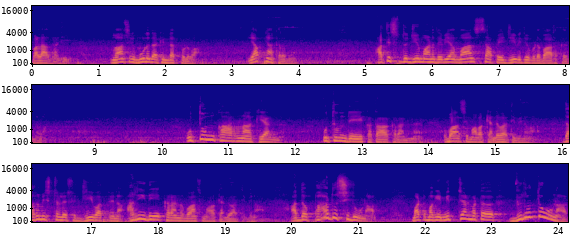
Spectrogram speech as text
බලාගනී. උන්වහන්සේ මුණ දකිින්ටත් පුළුවන්. යක්ඥා කරමු. අතිසුද්ධ ජීවමාන දෙවියන් වහන්ස අපේ ජීවිතය ඔබට භාර කරනවා. උතුම් කාරණා කියන්න උතුම් දේ කතා කරන්න ඔබාන්සේ මවක් ඇඳවා තිබෙනවා. ධර්මිෂ්ට ලෙස ජීවත් වෙන අරිදේ කරන්න වාසමාව කැඳවා තිබෙනවා. අද පාඩු සිදු වුණත් මට මගේ මිත්‍රයන් මට විරුද්ධ වුණත්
